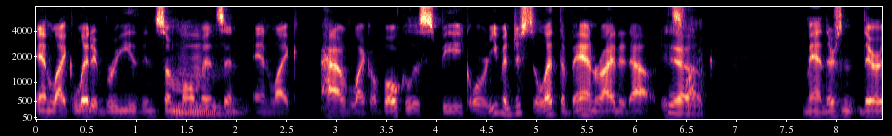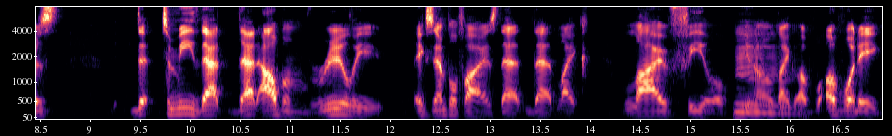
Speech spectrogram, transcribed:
and like let it breathe in some moments Mm. and and like have like a vocalist speak or even just to let the band ride it out it's Yeah. like man there's there's that to me that that album really exemplifies that that like live feel you know Mm. like of, of what a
